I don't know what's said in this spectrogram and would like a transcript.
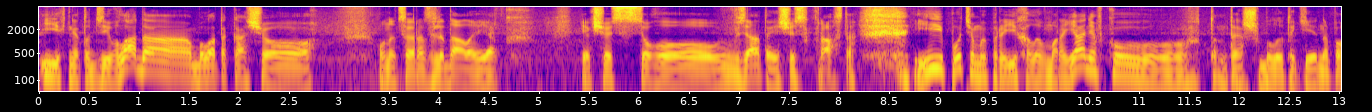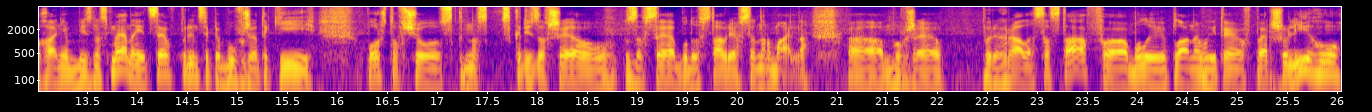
їхня тоді влада була така, що вони це розглядали як. Як щось з цього взяти і щось вкрасти. І потім ми переїхали в Мар'янівку. Там теж були такі непогані бізнесмени, і це, в принципі, був вже такий поштовх, що ск- нас- скоріш за все, за все буде в Ставрі все нормально. Е, Ми вже переграли состав, е, були плани вийти в першу лігу.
